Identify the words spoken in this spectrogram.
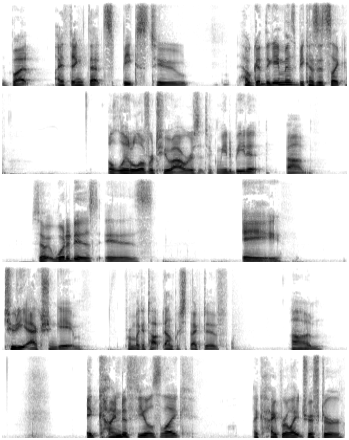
but I think that speaks to how good the game is because it's like a little over two hours it took me to beat it. Um, so what it is is a 2D action game from like a top down perspective. Um, it kind of feels like like Hyper Light Drifter,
